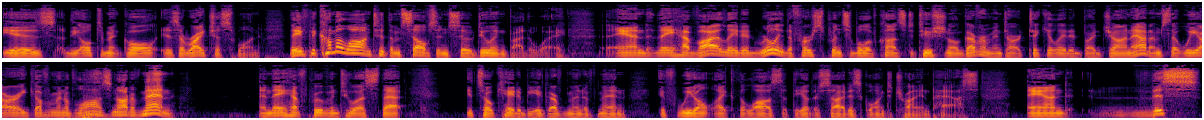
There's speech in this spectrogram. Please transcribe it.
is the ultimate goal is a righteous one. They've become a law unto themselves in so doing, by the way, and they have violated really the first principle of constitutional government articulated by John Adams that we are a government of laws, not of men. And they have proven to us that it's okay to be a government of men if we don't like the laws that the other side is going to try and pass. And this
